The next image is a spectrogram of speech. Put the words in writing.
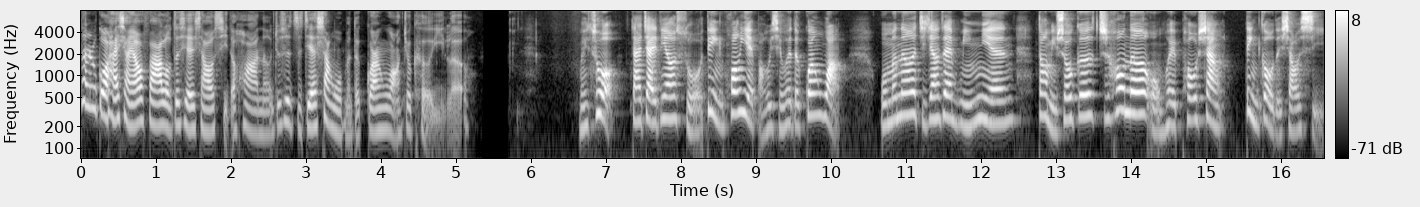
那如果还想要 follow 这些消息的话呢，就是直接上我们的官网就可以了。没错，大家一定要锁定荒野保护协会的官网。我们呢，即将在明年稻米收割之后呢，我们会 PO 上订购的消息，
